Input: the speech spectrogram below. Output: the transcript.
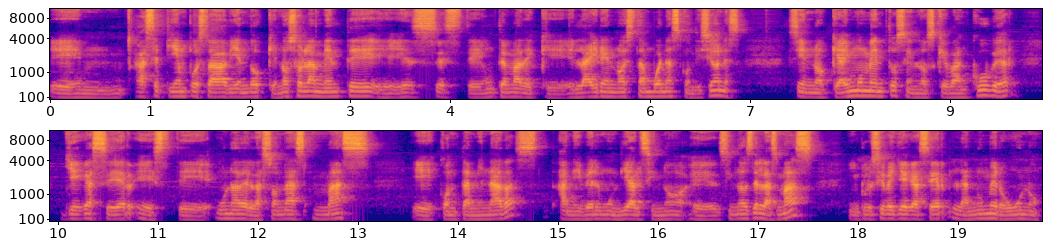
Em, hace tiempo estaba viendo que no solamente es este, un tema de que el aire no está en buenas condiciones, sino que hay momentos en los que Vancouver llega a ser este, una de las zonas más eh, contaminadas a nivel mundial, si no, eh, si no es de las más, inclusive llega a ser la número uno,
